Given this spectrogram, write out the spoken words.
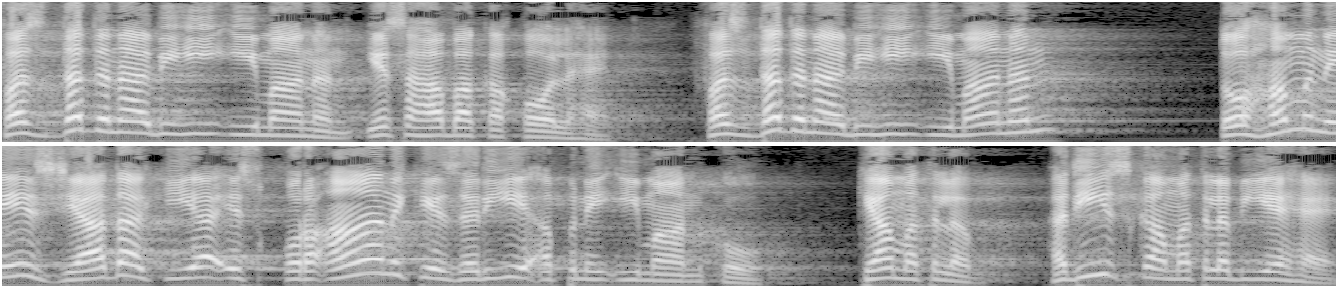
فزدد نہ بھی ایمانن یہ صحابہ کا قول ہے۔ فزدد نہ بھی ایمانن تو ہم نے زیادہ کیا اس قرآن کے ذریعے اپنے ایمان کو۔ کیا مطلب؟ حدیث کا مطلب یہ ہے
